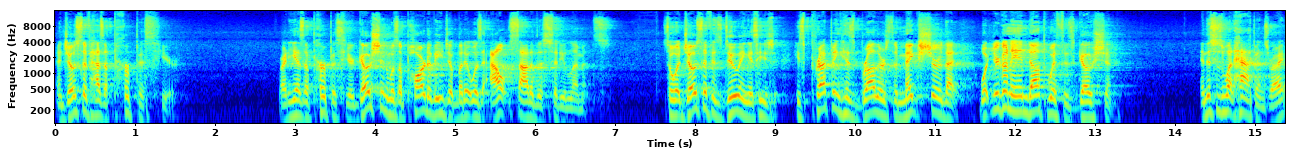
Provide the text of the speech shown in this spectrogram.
And Joseph has a purpose here. Right? He has a purpose here. Goshen was a part of Egypt, but it was outside of the city limits. So, what Joseph is doing is he's, he's prepping his brothers to make sure that what you're going to end up with is Goshen. And this is what happens, right?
